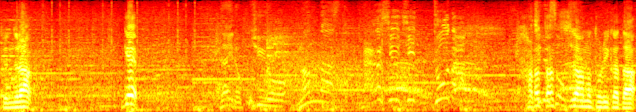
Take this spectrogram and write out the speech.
ヒットラン。いけ第6球をランナー流し打ちどうだ？腹立つあの取り方。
